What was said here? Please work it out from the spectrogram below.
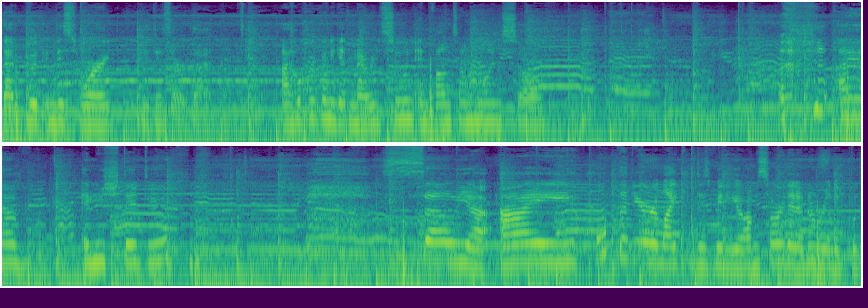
that good in this world. You deserve that. I hope you're gonna get married soon and found someone. So I have initiative too. so yeah, I hope that you're liking this video. I'm sorry that I don't really put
